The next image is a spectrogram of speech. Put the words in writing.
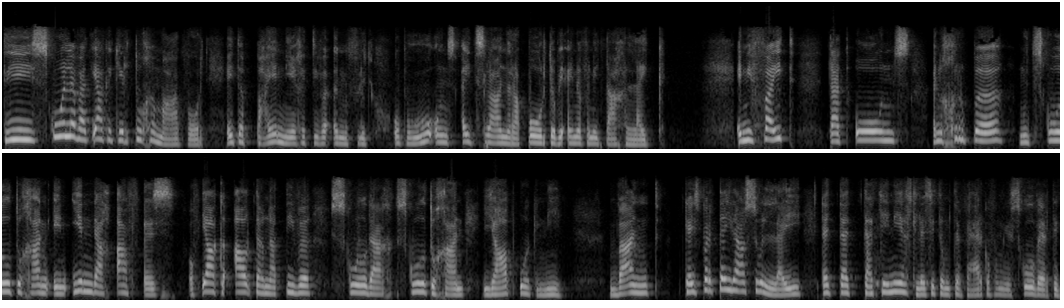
Die skole wat elke keer toegemaak word, het 'n baie negatiewe invloed op hoe ons uitslaan rapporte op die einde van die dag lyk. En die feit dat ons in groepe moet skool toe gaan en eendag af is, of elke alternatiewe skooldag skool toe gaan jaap ook nie. Want kyk party daar so lui dat dat dat jy nie eens lus het om te werk of om jou skoolwerk te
